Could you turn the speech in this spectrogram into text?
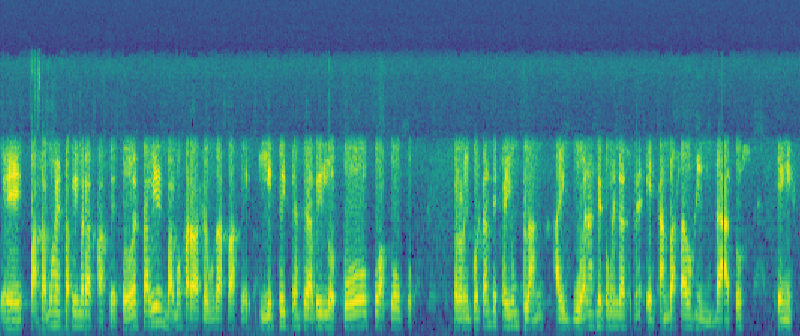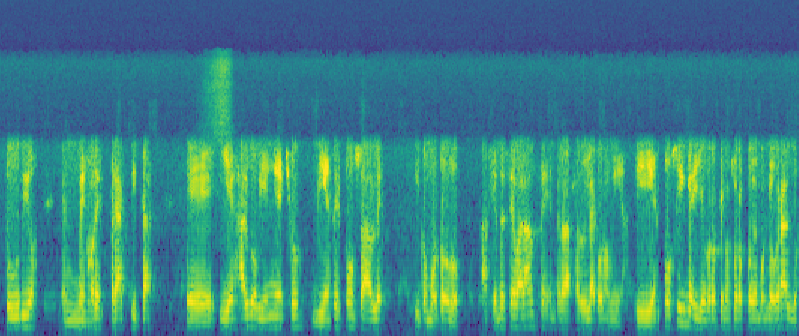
eh, pasamos a esta primera fase, todo está bien, vamos para la segunda fase. Y esto hay que abrirlo poco a poco. Pero lo importante es que hay un plan, hay buenas recomendaciones, están basados en datos, en estudios, en mejores prácticas, eh, y es algo bien hecho, bien responsable, y como todo, haciendo ese balance entre la salud y la economía. Y es posible, y yo creo que nosotros podemos lograrlo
